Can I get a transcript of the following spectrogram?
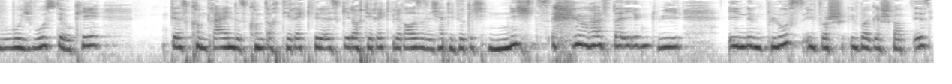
wo ich wusste, okay, das kommt rein, das kommt auch direkt wieder, es geht auch direkt wieder raus. Also ich hatte wirklich nichts, was da irgendwie in den Plus übergeschwappt ist.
